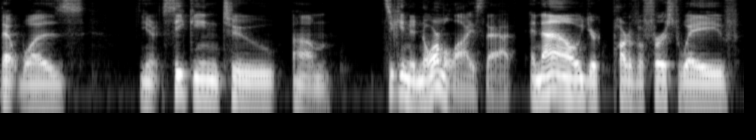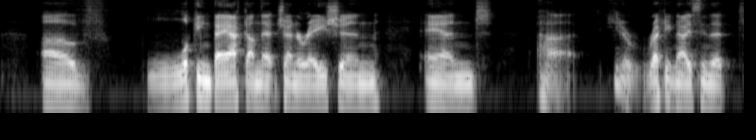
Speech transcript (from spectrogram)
that was you know, seeking to um, seeking to normalize that. And now you're part of a first wave of looking back on that generation and uh, you know recognizing that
